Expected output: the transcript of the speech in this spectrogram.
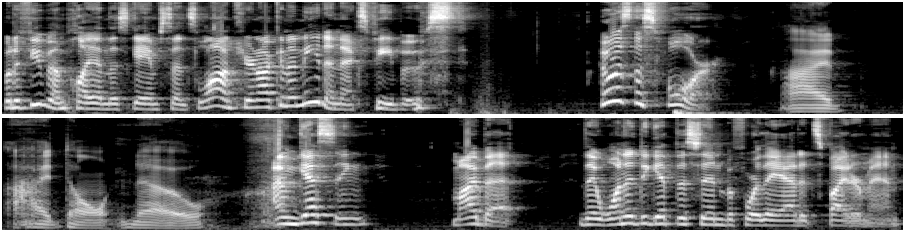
but if you've been playing this game since launch, you're not going to need an XP boost. Who is this for? I I don't know. I'm guessing, my bet, they wanted to get this in before they added Spider Man.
